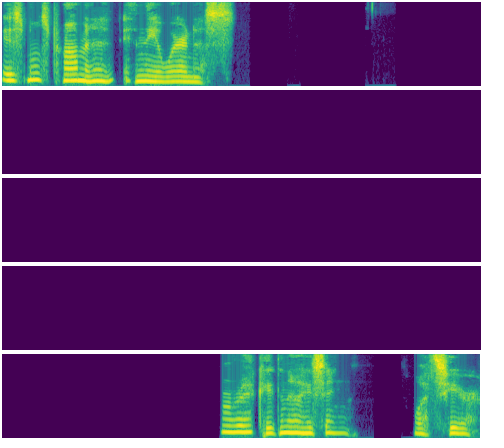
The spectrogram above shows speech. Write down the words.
is most prominent in the awareness. Recognizing what's here.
